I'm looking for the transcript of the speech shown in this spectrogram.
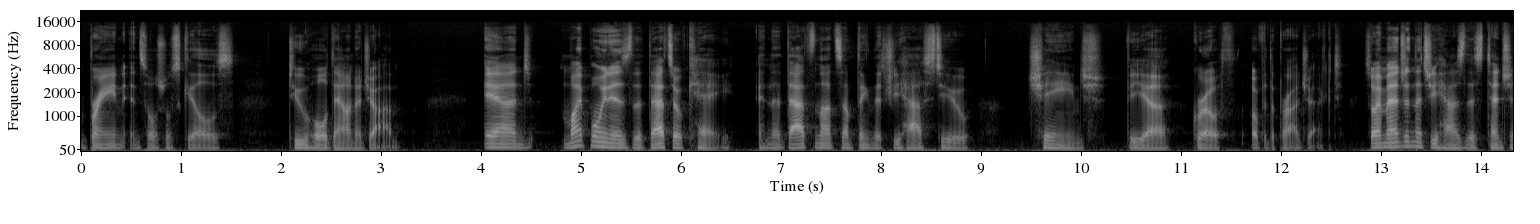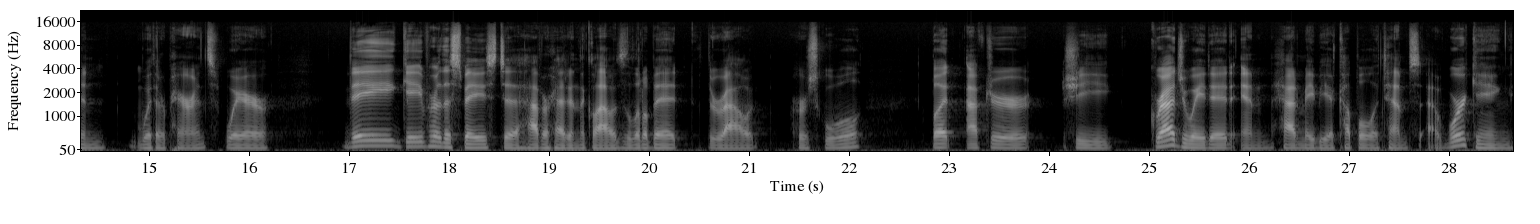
brain and social skills to hold down a job. And my point is that that's okay and that that's not something that she has to change via growth over the project. So I imagine that she has this tension with her parents where they gave her the space to have her head in the clouds a little bit throughout her school. But after she graduated and had maybe a couple attempts at working,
